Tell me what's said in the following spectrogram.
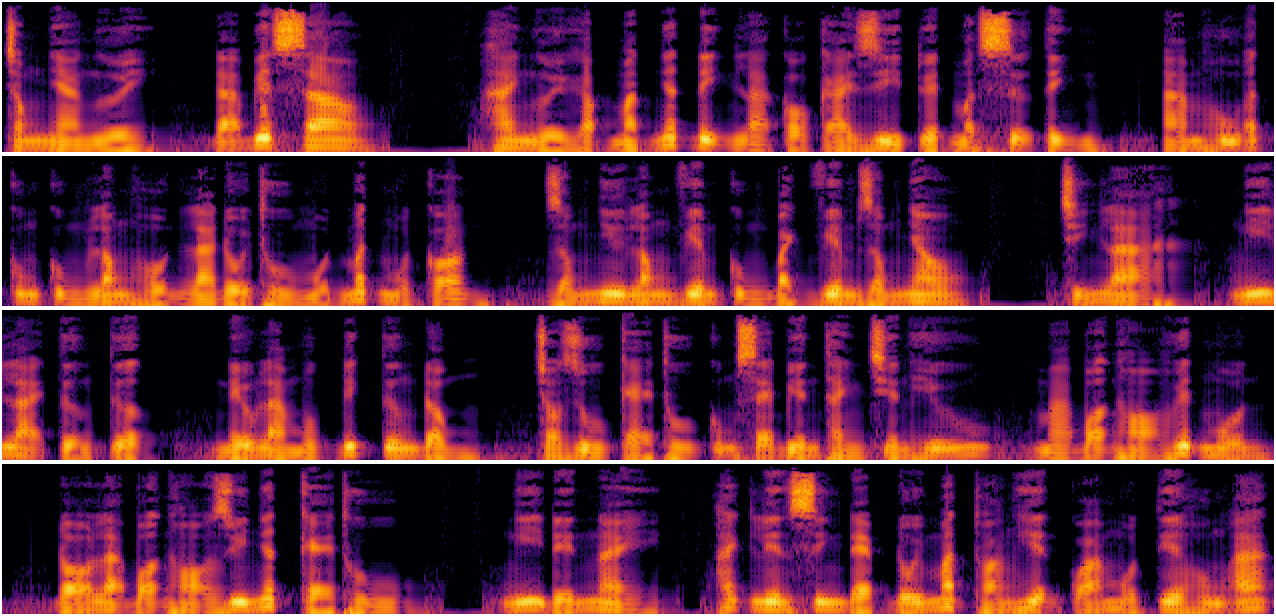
trong nhà người, đã biết sao? Hai người gặp mặt nhất định là có cái gì tuyệt mật sự tình, ám hú ất cung cùng long hồn là đối thủ một mất một còn, giống như long viêm cùng bạch viêm giống nhau. Chính là, nghĩ lại tưởng tượng, nếu là mục đích tương đồng, cho dù kẻ thù cũng sẽ biến thành chiến hữu, mà bọn họ huyết môn, đó là bọn họ duy nhất kẻ thù. Nghĩ đến này, hách liên xinh đẹp đôi mắt thoáng hiện quá một tia hung ác.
